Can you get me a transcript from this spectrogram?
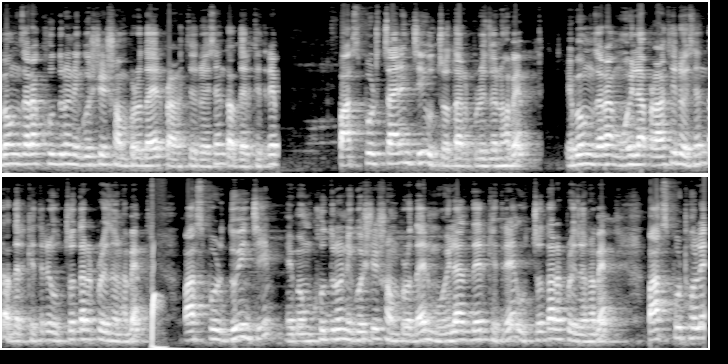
এবং যারা ক্ষুদ্র নিগোষ্ঠী সম্প্রদায়ের প্রার্থী রয়েছেন তাদের ক্ষেত্রে পাসপোর্ট চার ইঞ্চি উচ্চতার প্রয়োজন হবে। এবং যারা মহিলা প্রার্থী রয়েছেন, তাদের ক্ষেত্রে উচ্চতার প্রয়োজন হবে পাসপোর্ট দুই ইঞ্চি এবং ক্ষুদ্র নিগোষ্ঠী সম্প্রদায়ের মহিলাদের ক্ষেত্রে উচ্চতার প্রয়োজন হবে। পাসপোর্ট হলে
